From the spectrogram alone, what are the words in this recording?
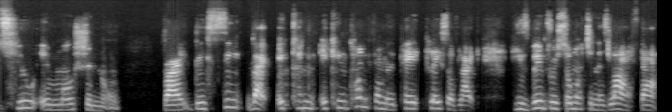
too emotional, right? They see like it can it can come from a pa- place of like he's been through so much in his life that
